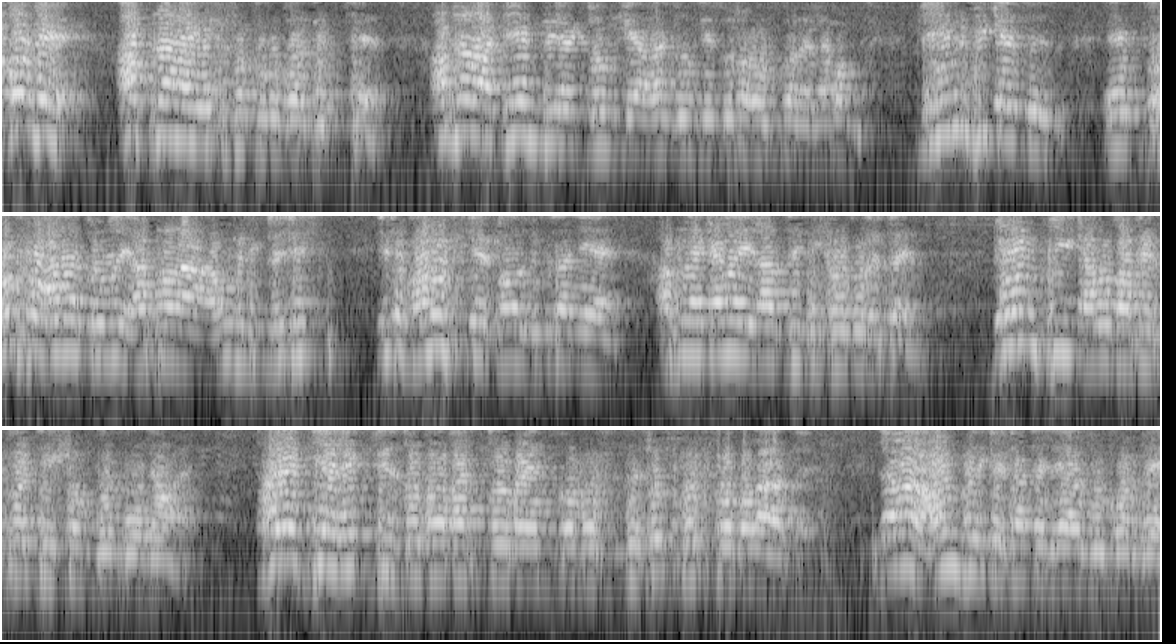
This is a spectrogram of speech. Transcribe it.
করবে? আপনারা সত্যি করে দিচ্ছেন। আপনারা করেন এবং ধ্বংস করার জন্য আপনারা আওয়ামী লীগ কিছু মানুষকে সহযোগিতা নিয়ে আপনারা কেন এই রাজনীতি শুরু করেছেন? বিএনপি কারও বাদের পৈতৃক সম্পত্তি নয়। তাদের দিয়ে একত্রিশ দফা বাস্তবায়ন কর্মসূচিতে সুস্পষ্ট বলা আছে। যারা আওয়ামী লীগের সাথে লেয়াজু করবে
